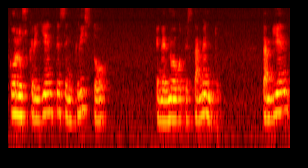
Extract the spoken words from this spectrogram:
con los creyentes en Cristo en el Nuevo Testamento. También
